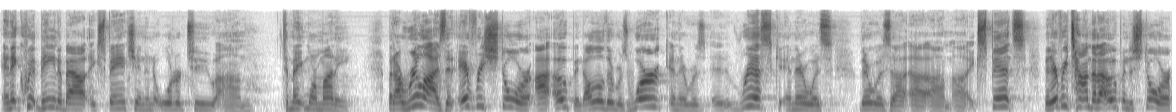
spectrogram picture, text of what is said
And it quit being about expansion in order to, um, to make more money. But I realized that every store I opened, although there was work and there was uh, risk and there was, there was uh, uh, um, expense, that every time that I opened a store,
